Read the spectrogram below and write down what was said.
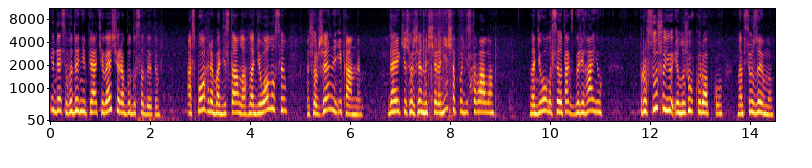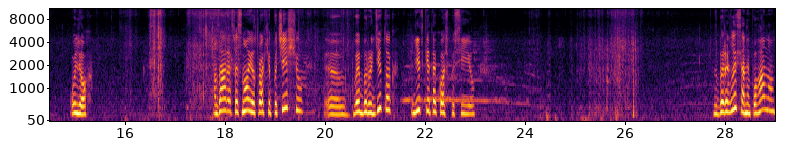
і десь в годині 5 вечора буду садити. А з погреба дістала гладіолуси, жоржини і канни. Деякі жоржини ще раніше подіставала. Гладіолуси отак зберігаю, просушую і ложу в коробку на всю зиму у льох. А зараз весною трохи почищу, е, виберу діток, дітки також посію. Збереглися непогано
